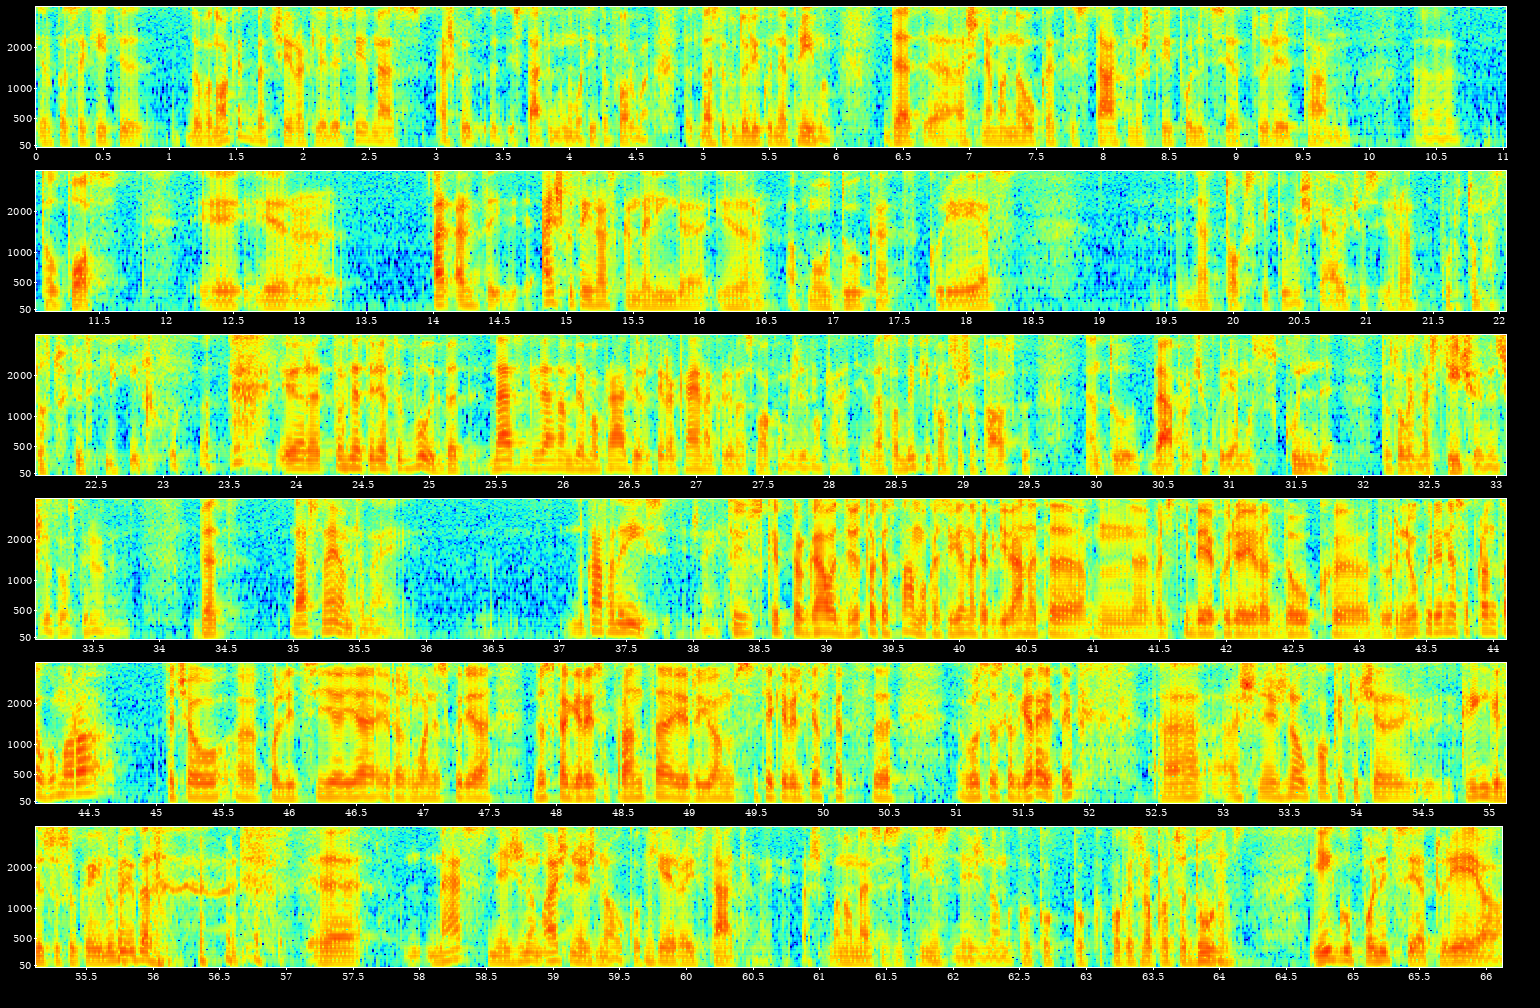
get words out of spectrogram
ir pasakyti, dovanokit, bet čia yra klėdėsiai, mes, aišku, įstatymų numatyta forma, bet mes tokių dalykų nepriimam. Bet e, aš nemanau, kad įstatymiškai policija turi tam uh, talpos. Ir ar, ar tai, aišku, tai yra skandalinga ir apmaudu, kad kuriejas net toks kaip Ivaškevičius yra purtumas dėl tokių dalykų. ir to neturėtų būti, bet mes gyvenam demokratijoje ir tai yra kaina, kurią mes mokam už demokratiją. Mes labai pykom su Šapausku ant tų bepročių, kurie mus skundė, dėl to, kad mes tyčiojomės iš Lietuvos kariuomenės. Bet mes nuėjom tenai. Nu ką padarysi, žinai. Tai jūs kaip ir gavote dvi tokias pamokas. Viena, kad gyvenate valstybėje, kurioje yra daug e, durnių, kurie nesupranta humoro, Tačiau e, policijoje yra žmonės, kurie viską gerai supranta ir joms suteikia vilties, kad e, bus viskas gerai, taip? A, aš nežinau, kokį tu čia kringelį susukai liūdai, bet e, mes nežinom, aš nežinau, kokie yra įstatymai. Aš manau, mes visi trys nežinom, kokios yra procedūros. Jeigu policija turėjo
